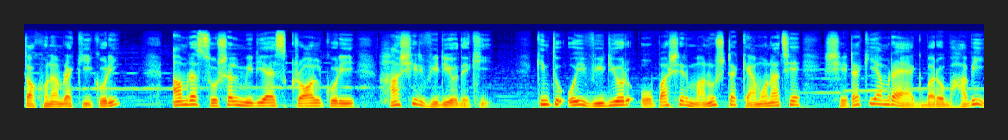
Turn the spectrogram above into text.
তখন আমরা কি করি? আমরা সোশ্যাল মিডিয়ায় স্ক্রল করি, হাসির ভিডিও দেখি। কিন্তু ওই ভিডিওর ওপাশের মানুষটা কেমন আছে সেটা কি আমরা একবারও ভাবি?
